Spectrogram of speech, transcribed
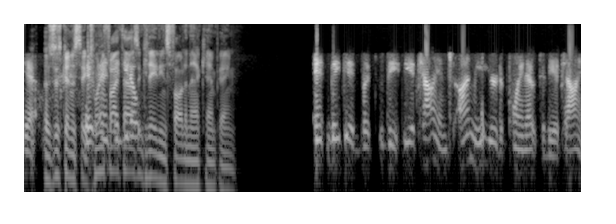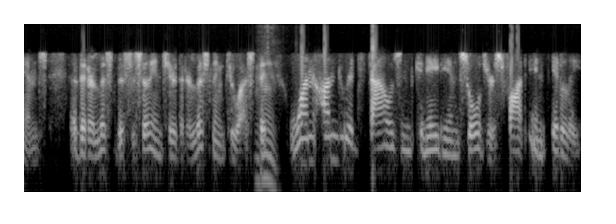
yeah. I was just going to say 25,000 you know, Canadians fought in that campaign. And they did, but the the Italians. I'm eager to point out to the Italians that are list, the Sicilians here that are listening to us that mm-hmm. 100,000 Canadian soldiers fought in Italy.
